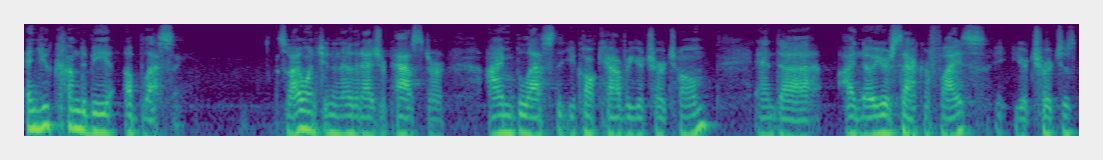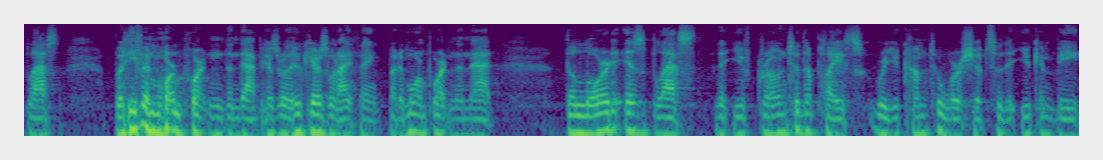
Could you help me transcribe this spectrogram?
and you come to be a blessing. So I want you to know that as your pastor, I'm blessed that you call Calvary your church home. And uh, I know your sacrifice, your church is blessed. But even more important than that, because really, who cares what I think? But more important than that, the Lord is blessed that you've grown to the place where you come to worship so that you can be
